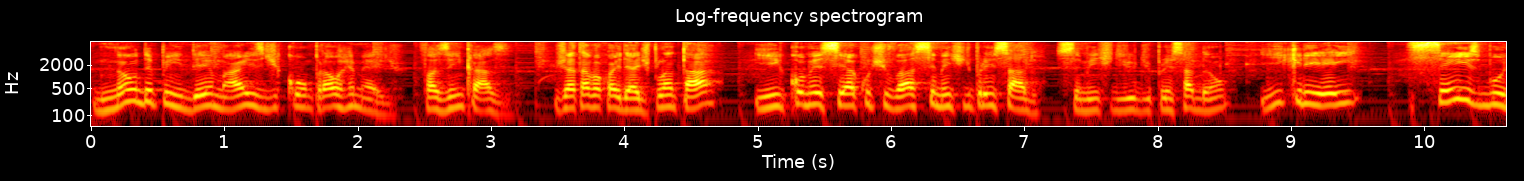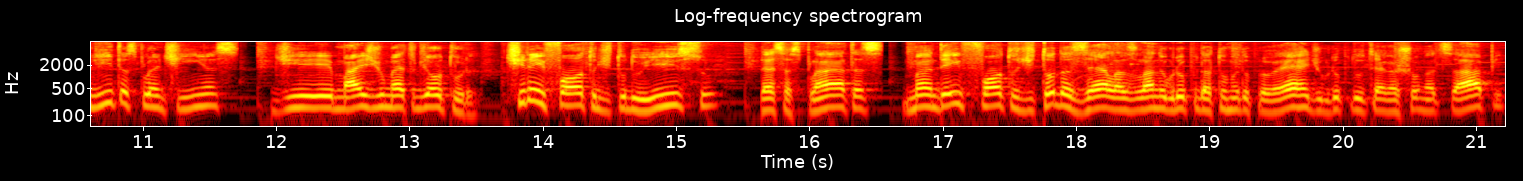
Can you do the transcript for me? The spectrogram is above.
não depender mais de comprar o remédio, fazer em casa. Já estava com a ideia de plantar e comecei a cultivar semente de prensado, semente de, de prensadão, e criei seis bonitas plantinhas de mais de um metro de altura. Tirei foto de tudo isso, dessas plantas, mandei fotos de todas elas lá no grupo da turma do ProErd, o grupo do TH Show no WhatsApp.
